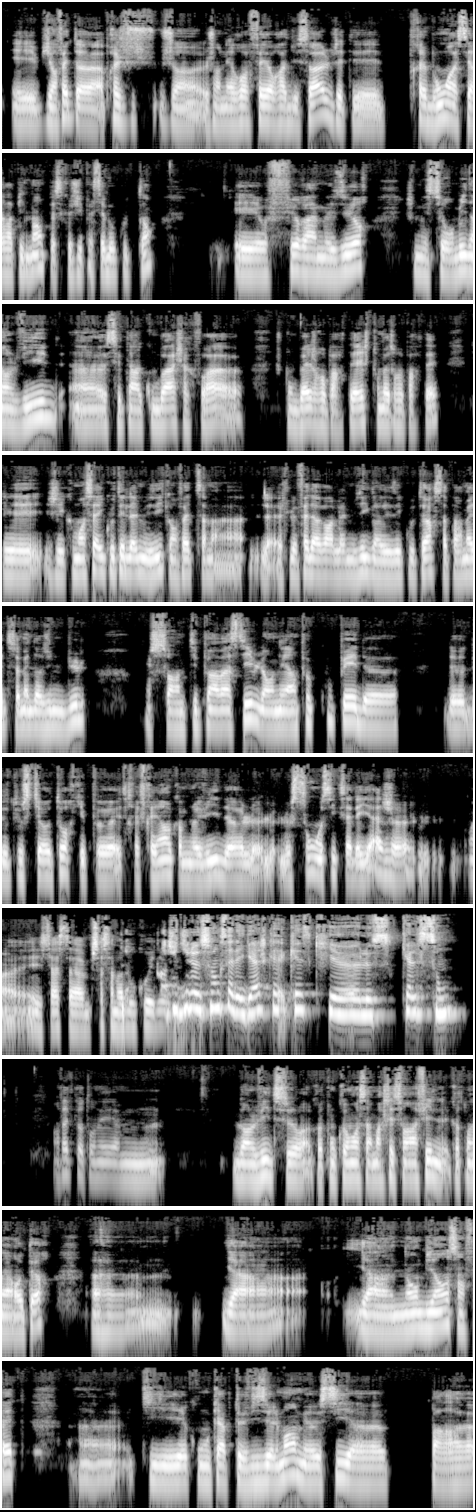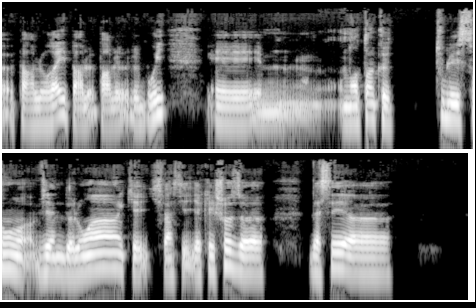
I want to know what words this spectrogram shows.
Et puis en fait, euh, après, j'en ai refait au ras du sol. J'étais très bon assez rapidement parce que j'y passais beaucoup de temps. Et au fur et à mesure, je me suis remis dans le vide. Euh, C'était un combat à chaque fois. Je tombais, je repartais, je tombais, je repartais. Et j'ai commencé à écouter de la musique. En fait, ça m'a le fait d'avoir de la musique dans des écouteurs, ça permet de se mettre dans une bulle. On se sent un petit peu invincible. On est un peu coupé de de, de, tout ce qui est autour qui peut être effrayant, comme le vide, le, le, son aussi que ça dégage. et ça, ça, ça, ça m'a beaucoup aidé. Quand tu dis le son que ça dégage, qu'est-ce qui, euh, le, quel son? En fait, quand on est euh, dans le vide, sur, quand on commence à marcher sur un fil, quand on est en hauteur, euh, il y a, il y a une ambiance en fait qui qu'on capte visuellement, mais aussi par par l'oreille, par le bruit, et on entend que tous les sons viennent de loin, qu'il y a quelque chose euh, d'assez, euh,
